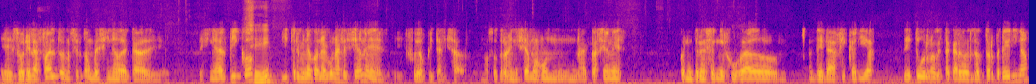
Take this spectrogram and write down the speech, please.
eh, sobre el asfalto, ¿no es cierto? Un vecino de acá de, de General Pico y terminó con algunas lesiones y fue hospitalizado. Nosotros iniciamos unas actuaciones con intervención del juzgado de la Fiscalía de turno, que está a cargo del doctor Peregrino.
